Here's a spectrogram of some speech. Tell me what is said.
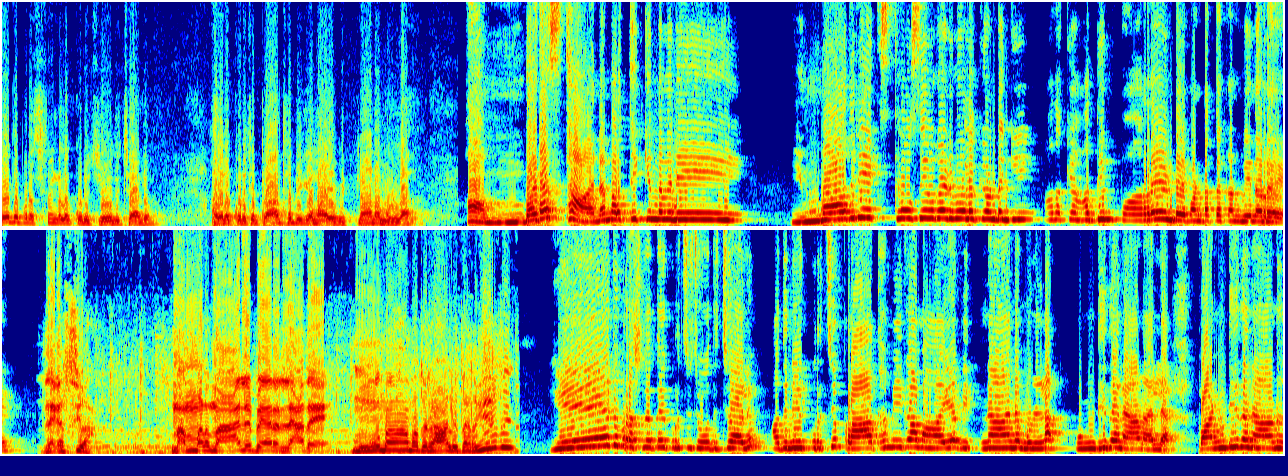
ഏത് പ്രശ്നങ്ങളെ കുറിച്ച് ചോദിച്ചാലും അതിനെക്കുറിച്ച് പ്രാഥമികമായ വിജ്ഞാനമുള്ള അമ്പട സ്ഥാനമർത്ഥിക്കുന്നവനെ ഇമാതിരി എക്സ്ക്ലൂസീവ് കഴിവുകളൊക്കെ ഉണ്ടെങ്കിൽ അതൊക്കെ ആദ്യം പറയണ്ടേ പണ്ടത്തെ കൺവീനറെ രഹസ്യ. നമ്മൾ നാല് പേരല്ലാതെ മൂന്നാമതൊരാൾ ഇതറിയരുത്. ഏത് പ്രശ്നത്തെ കുറിച്ച് ചോദിച്ചാലും അതിനെക്കുറിച്ച് പ്രാഥമികമായ വിജ്ഞാനമുള്ള കുണ്ഠിതനാണ് അല്ല പണ്ഡിതനാണ്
